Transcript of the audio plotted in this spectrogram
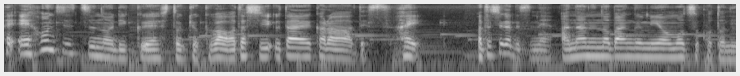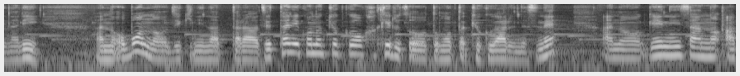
はい、えー、本日のリクエスト曲は私歌えからです。はい。私がですね、アナヌの番組を持つことになり、あのお盆の時期になったら絶対にこの曲をかけるぞと思った曲があるんですね。あの芸人さんのアッ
